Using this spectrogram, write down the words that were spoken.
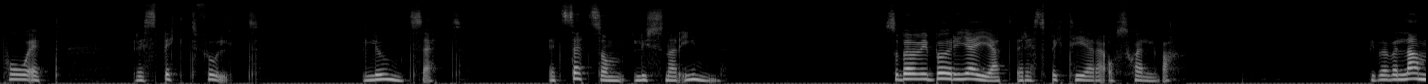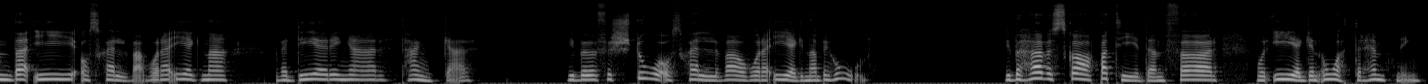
på ett respektfullt, lugnt sätt. Ett sätt som lyssnar in. Så behöver vi börja i att respektera oss själva. Vi behöver landa i oss själva, våra egna värderingar, tankar. Vi behöver förstå oss själva och våra egna behov. Vi behöver skapa tiden för vår egen återhämtning,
